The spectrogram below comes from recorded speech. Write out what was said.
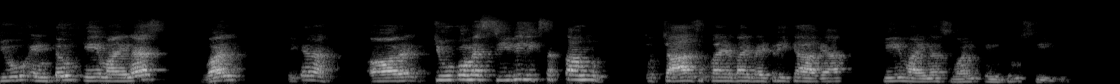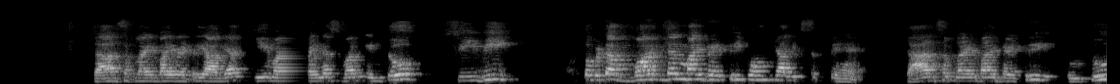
Q into K minus one ठीक है ना? और Q को मैं सी भी लिख सकता हूँ। तो चार सप्लाइड बाय बैटरी क्या आ गया? K minus one into C charge supplied by battery आ गया। K minus one into C तो बेटा वर्क डन बाय बैटरी को हम क्या लिख सकते हैं? Charge supplied by battery into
